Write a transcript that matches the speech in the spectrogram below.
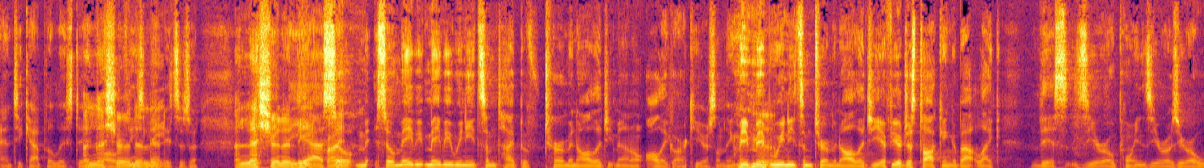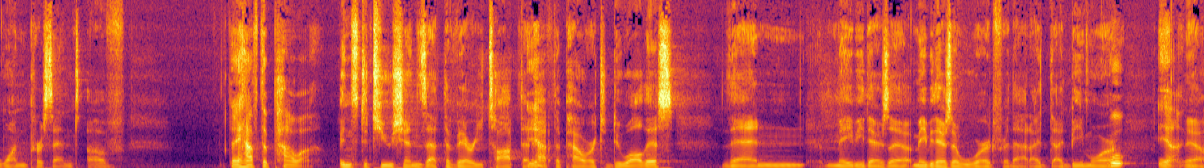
anti-capitalistic. Unless you're an elite. are- unless you're an elite, yeah, right? so so maybe maybe we need some type of terminology, man, I don't know, oligarchy or something. Maybe, maybe we need some terminology. If you're just talking about like this zero point zero zero one percent of they have the power. institutions at the very top that Yeah. have the power to do all this, then maybe there's a maybe there's a word for that. I'd, I'd be more. Well, yeah, Yeah.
